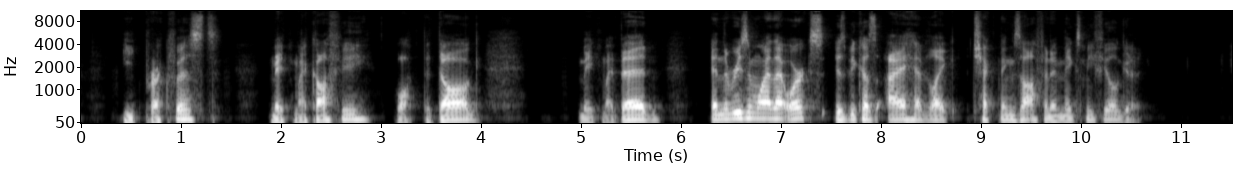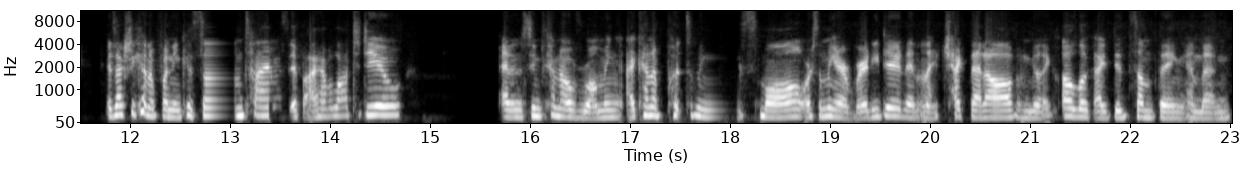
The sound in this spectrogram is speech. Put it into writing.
eat breakfast, make my coffee, walk the dog, make my bed. And the reason why that works is because I have like checked things off and it makes me feel good. It's actually kind of funny because sometimes if I have a lot to do and it seems kind of overwhelming, I kind of put something small or something I already did and then I check that off and be like, oh, look, I did something. And then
